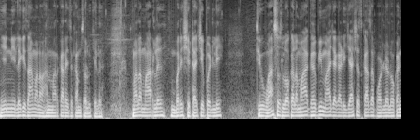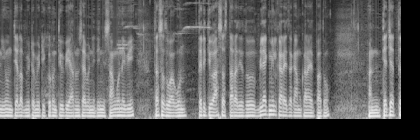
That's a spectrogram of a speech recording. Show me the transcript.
यांनी लगेच आम्हाला हानमार करायचं काम चालू केलं. मला मारलं बरेचसे टाचे पडले. त्यो असंच लोकाला मागं बी माझ्या गाडीच्या अशाच काचा फोडल्या लोकांनी येऊन त्याला मिटोमिटी करून त्यो बी अरुण साहेबांनी त्यांनी सांगून बी तसंच वागून तरी त्यो असाच तारा देतो ब्लॅकमेल करायचं काम करायला पाहतो. आणि त्याच्यात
